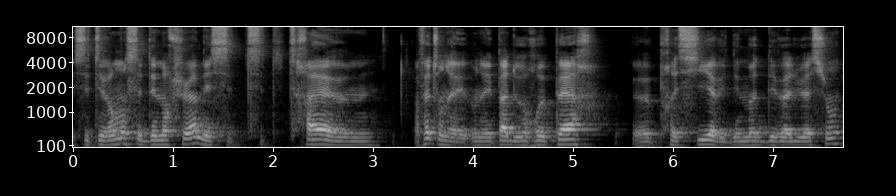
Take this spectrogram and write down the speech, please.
c'était vraiment cette démarche-là, mais c'était très. Euh, en fait, on n'avait on avait pas de repères euh, précis avec des modes d'évaluation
